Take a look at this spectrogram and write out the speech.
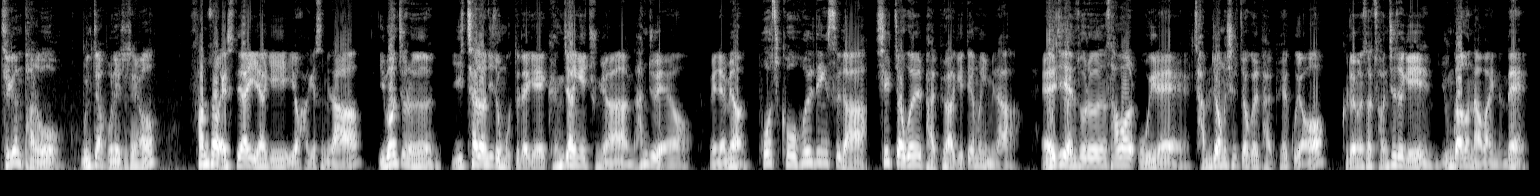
지금 바로 문자 보내주세요. 삼성 SDI 이야기 이어가겠습니다. 이번 주는 2차 전지 종목들에게 굉장히 중요한 한 주예요. 왜냐면 포스코 홀딩스가 실적을 발표하기 때문입니다. LG 엔솔은 4월 5일에 잠정 실적을 발표했고요. 그러면서 전체적인 윤곽은 나와 있는데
